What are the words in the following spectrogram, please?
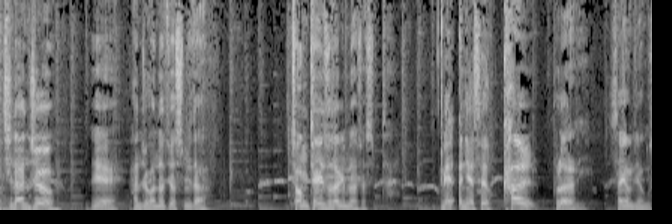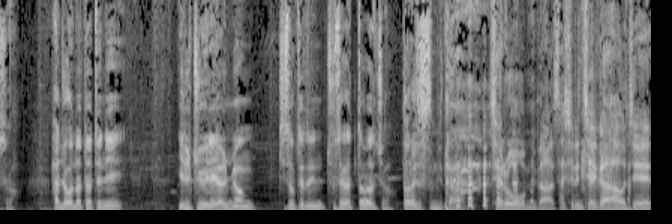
자, 지난주, 예, 한 주 건너뛰었습니다. 정태인 소장님 나오셨습니다. 네, 안녕하세요. 칼 폴라라니, 사형연구소. 한 주 건너뛰었더니 일주일에 10명 지속되던 추세가 떨어졌죠. 떨어졌습니다. 제로입니다. 사실은 제가 어제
